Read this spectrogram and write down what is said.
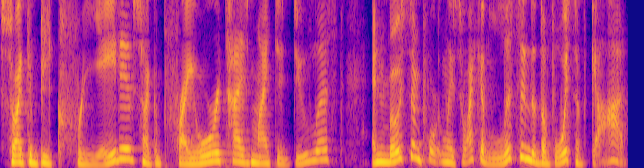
so I could be creative, so I could prioritize my to do list, and most importantly, so I could listen to the voice of God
